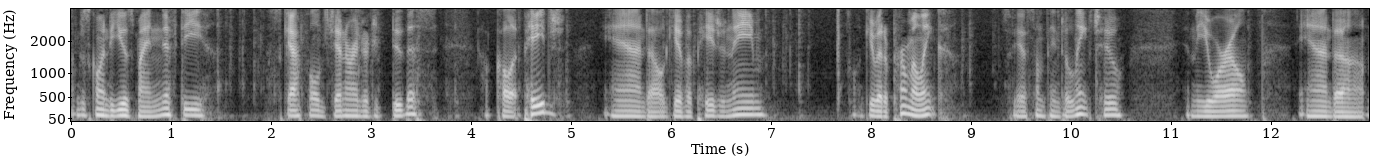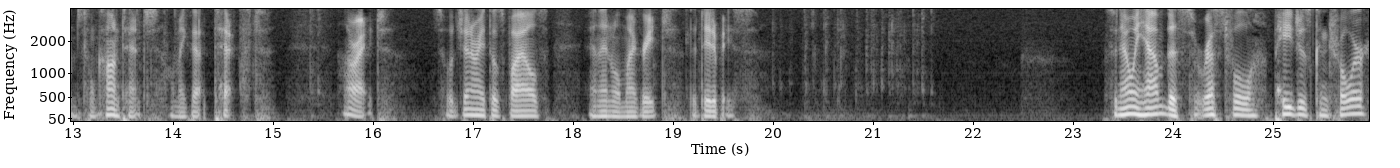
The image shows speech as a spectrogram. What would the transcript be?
I'm just going to use my nifty scaffold generator to do this. I'll call it page, and I'll give a page a name. I'll give it a permalink, so we have something to link to in the URL, and um, some content. I'll make that text. All right, so we'll generate those files, and then we'll migrate the database. So now we have this RESTful pages controller,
